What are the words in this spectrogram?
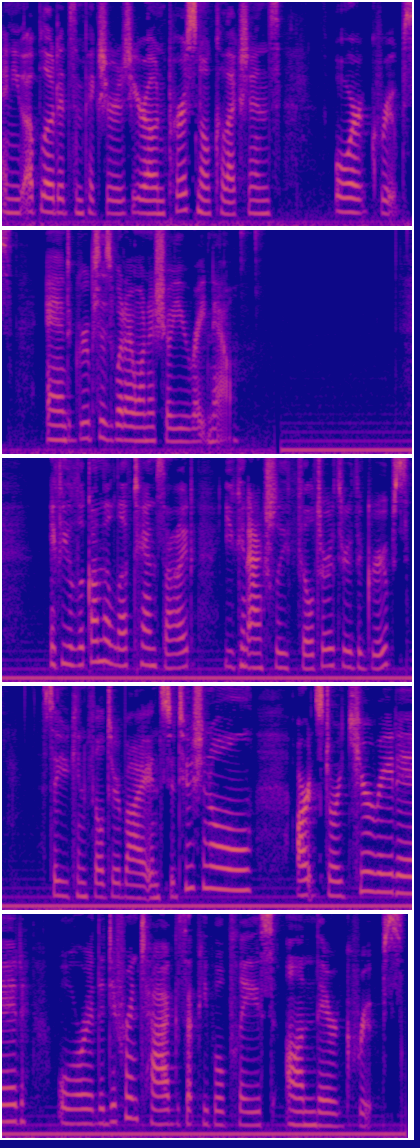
and you uploaded some pictures, your own personal collections, or groups. And groups is what I want to show you right now. If you look on the left hand side, you can actually filter through the groups. So you can filter by institutional, Artstor curated, or the different tags that people place on their groups.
